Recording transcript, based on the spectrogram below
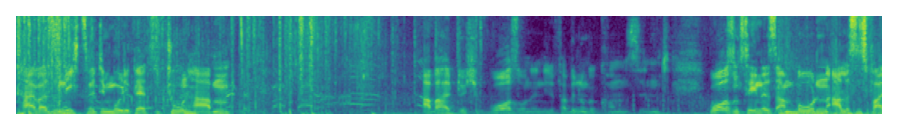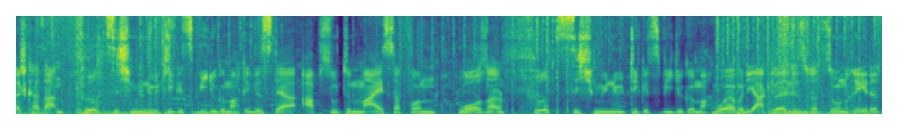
teilweise nichts mit dem Multiplayer zu tun haben aber halt durch Warzone in die Verbindung gekommen sind. Warzone-Szene ist am Boden, alles ist falsch. Kasa hat ein 40-minütiges Video gemacht. Ihr wisst, der absolute Meister von Warzone hat ein 40-minütiges Video gemacht, wo er über die aktuelle Situation redet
